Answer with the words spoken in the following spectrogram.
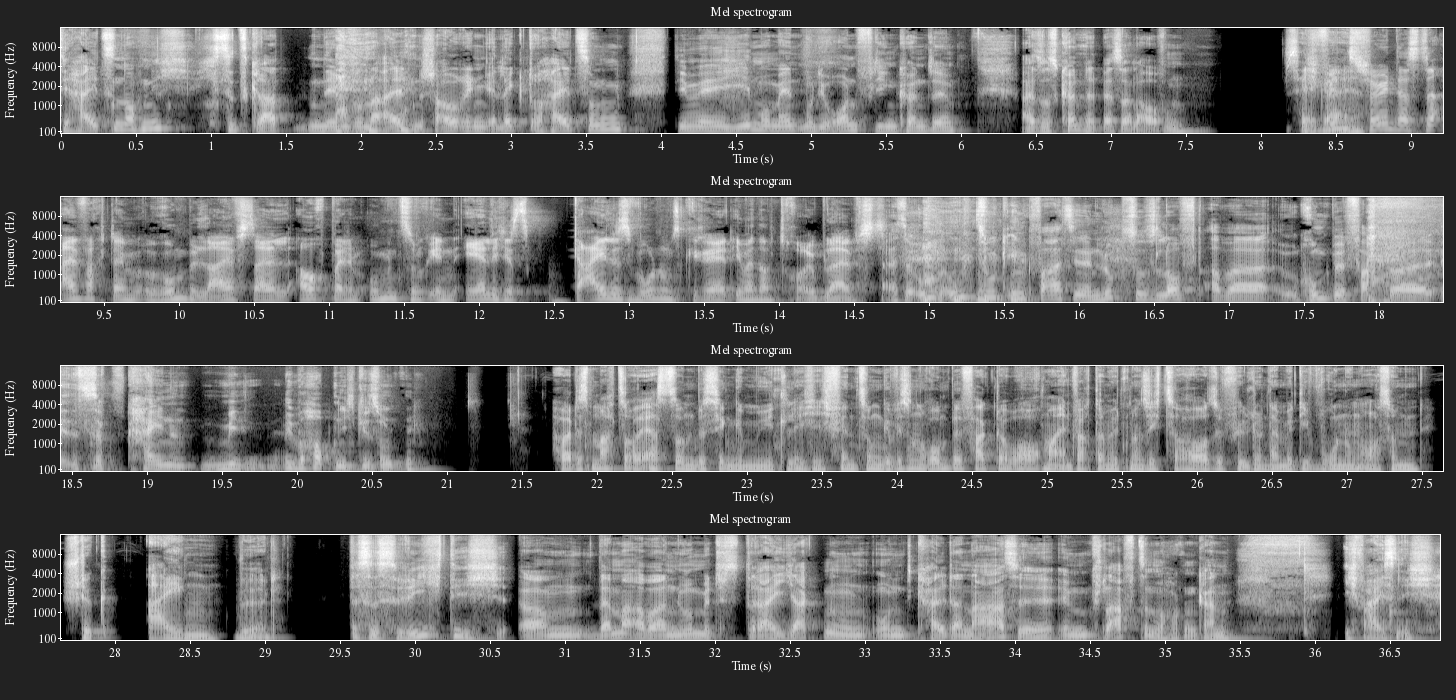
die heizen noch nicht. Ich sitze gerade neben so einer alten, schaurigen Elektroheizung, die mir hier jeden Moment um die Ohren fliegen könnte. Also es könnte besser laufen. Sehr ich finde es schön, dass du einfach deinem Rumble-Lifestyle auch bei dem Umzug in ein ehrliches, geiles Wohnungsgerät immer noch treu bleibst. Also um, Umzug in quasi einen Luxusloft, aber Rumpelfaktor ist so kein, überhaupt nicht gesunken. Aber das macht es auch erst so ein bisschen gemütlich. Ich finde, so einen gewissen Rumpelfaktor braucht man einfach, damit man sich zu Hause fühlt und damit die Wohnung auch so ein Stück eigen wird. Das ist richtig. Ähm, wenn man aber nur mit drei Jacken und kalter Nase im Schlafzimmer hocken kann, ich weiß nicht.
